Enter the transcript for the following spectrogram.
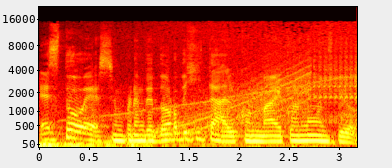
Esto es Emprendedor Digital con Michael Mansfield.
